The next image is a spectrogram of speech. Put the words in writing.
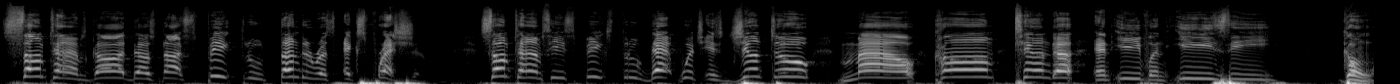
Sometimes God does not speak through thunderous expression. Sometimes he speaks through that which is gentle, mild, calm, tender, and even easy going.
